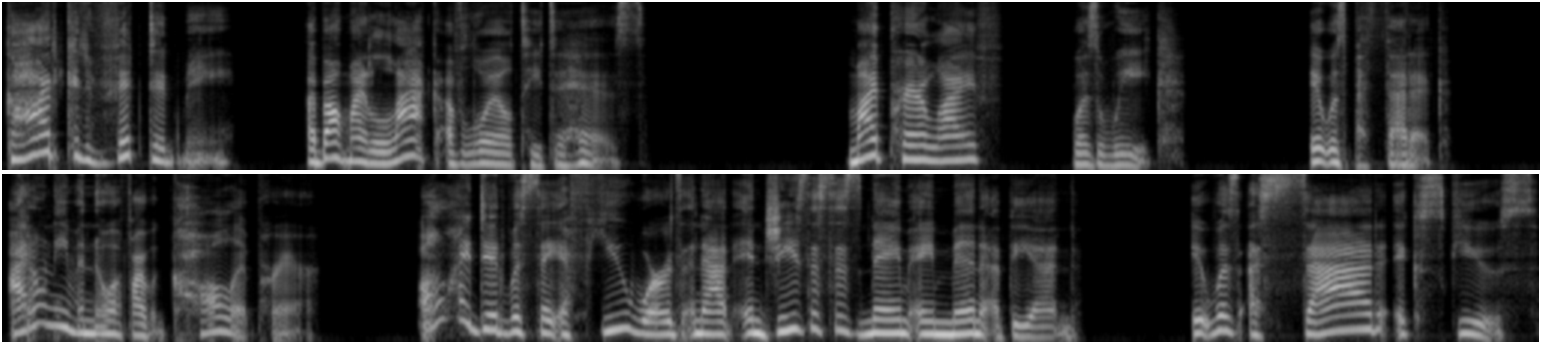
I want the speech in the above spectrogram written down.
God convicted me about my lack of loyalty to His. My prayer life was weak. It was pathetic. I don't even know if I would call it prayer. All I did was say a few words and add, in Jesus' name, amen at the end. It was a sad excuse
